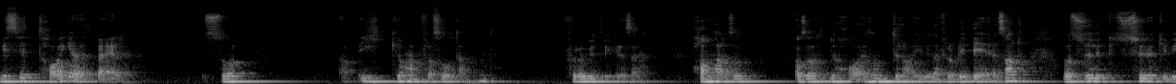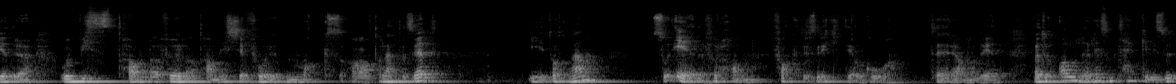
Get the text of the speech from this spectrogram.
hvis vi tar Gareth Bale, så gikk jo han fra Southampton for å utvikle seg. Han har sånn, altså, du har en sånn drive i deg for å bli bedre, sant? og søke, søke videre. Og hvis han da føler at han ikke får ut maks av talentet sitt i Tottenham, så er det for han faktisk riktig å gå til Real Madrid. Jeg tror alle liksom tenker hvis du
